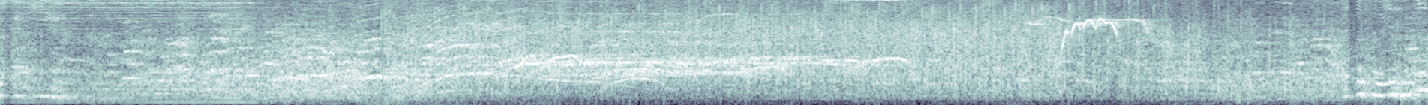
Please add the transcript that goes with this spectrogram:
finalmente consegui. Essa foi a dupla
